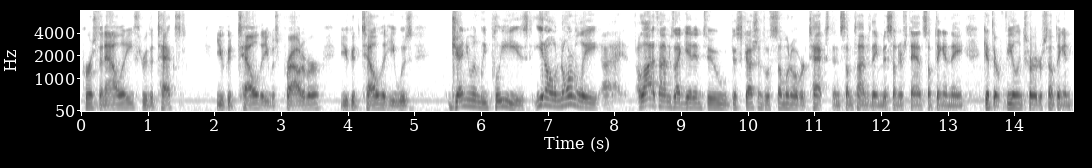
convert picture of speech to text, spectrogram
personality through the text. You could tell that he was proud of her. You could tell that he was genuinely pleased. You know, normally, uh, a lot of times I get into discussions with someone over text, and sometimes they misunderstand something and they get their feelings hurt or something. And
